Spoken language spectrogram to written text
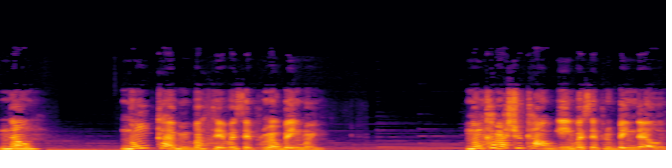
Não. Nunca me bater vai ser pro meu bem, mãe. Nunca machucar alguém vai ser pro bem dela.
